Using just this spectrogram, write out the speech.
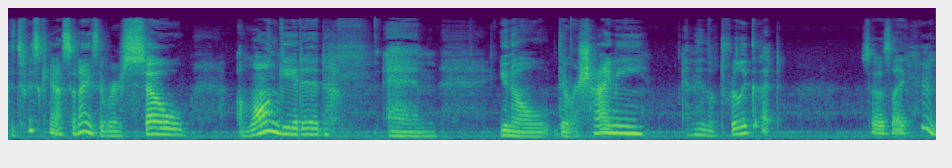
the twists came out so nice. They were so elongated and, you know, they were shiny and they looked really good. So I was like, hmm.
